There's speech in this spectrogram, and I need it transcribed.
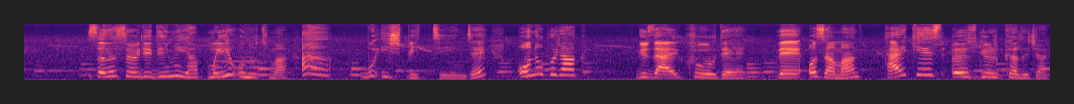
Sana söylediğimi yapmayı unutma. Aa, bu iş bittiğinde onu bırak. Güzel kuğu Ve o zaman herkes özgür kalacak.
